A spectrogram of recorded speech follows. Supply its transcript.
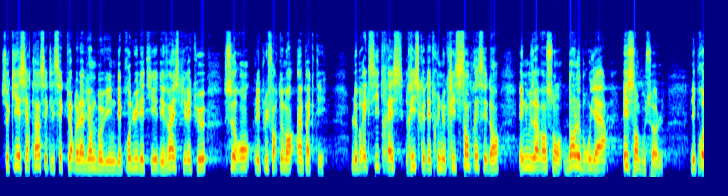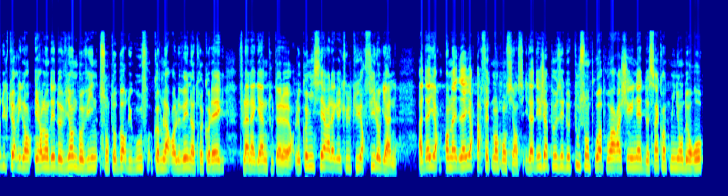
Ce qui est certain, c'est que les secteurs de la viande bovine, des produits laitiers, des vins et spiritueux seront les plus fortement impactés. Le Brexit risque d'être une crise sans précédent et nous avançons dans le brouillard et sans boussole. Les producteurs irlandais de viande bovine sont au bord du gouffre, comme l'a relevé notre collègue Flanagan tout à l'heure. Le commissaire à l'agriculture, Phil Hogan, en a d'ailleurs parfaitement conscience. Il a déjà pesé de tout son poids pour arracher une aide de 50 millions d'euros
